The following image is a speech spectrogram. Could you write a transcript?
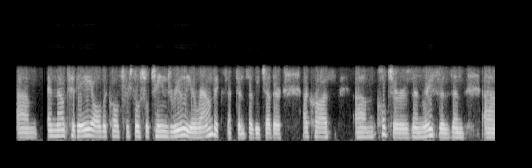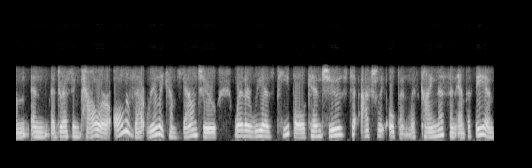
Um, and now today, all the calls for social change really around acceptance of each other across um, cultures and races and um, and addressing power. All of that really comes down to whether we as people can choose to actually open with kindness and empathy and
